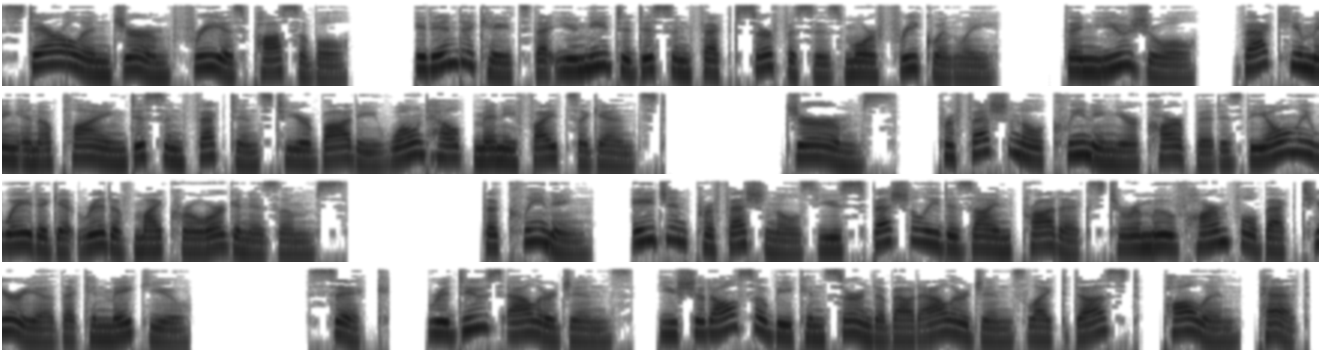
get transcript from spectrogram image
sterile and germ free as possible. It indicates that you need to disinfect surfaces more frequently than usual. Vacuuming and applying disinfectants to your body won't help many fights against germs. Professional cleaning your carpet is the only way to get rid of microorganisms. The cleaning agent professionals use specially designed products to remove harmful bacteria that can make you sick. Reduce allergens. You should also be concerned about allergens like dust, pollen, pet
